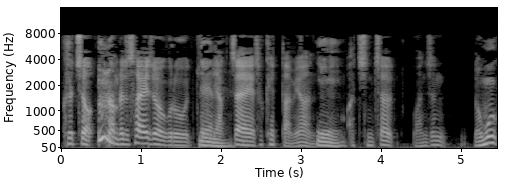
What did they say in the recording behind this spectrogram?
그렇죠. 아무래도 사회적으로 좀 약자에 속했다면 예. 아 진짜 완전 너무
